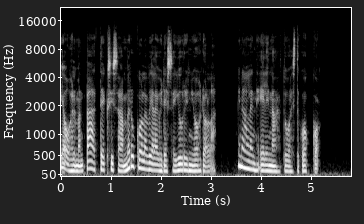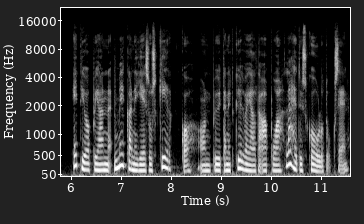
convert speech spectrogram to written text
Ja ohjelman päätteeksi saamme rukoilla vielä yhdessä Jurin johdolla. Minä olen Elina Tuoista Kokko. Etiopian Mekane Jeesus kirkko on pyytänyt Kylväjältä apua lähetyskoulutukseen.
